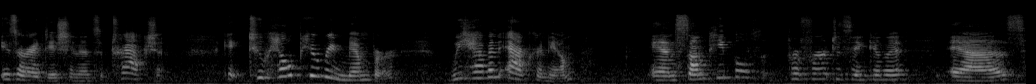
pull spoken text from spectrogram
is our addition and subtraction. Okay, to help you remember, we have an acronym, and some people prefer to think of it as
